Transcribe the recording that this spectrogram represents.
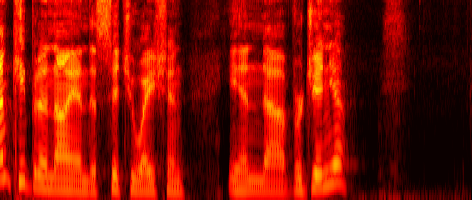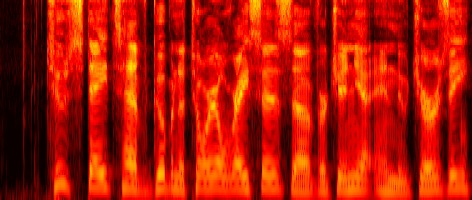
I'm keeping an eye on this situation in uh, Virginia. Two states have gubernatorial races, uh, Virginia and New Jersey,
